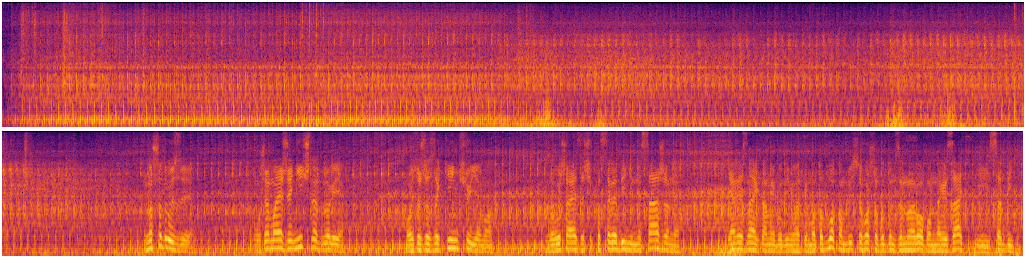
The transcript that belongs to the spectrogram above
Ну що, друзі, вже майже ніч на дворі. Ось уже закінчуємо. Залишається ще посередині не сажене. Я не знаю, як там ми будемо його тим мотоблоком, більш всього, що будемо землеробом нарізати і садити.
